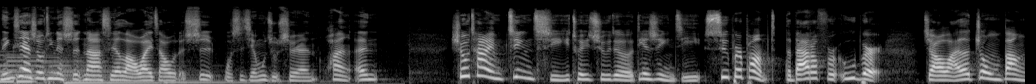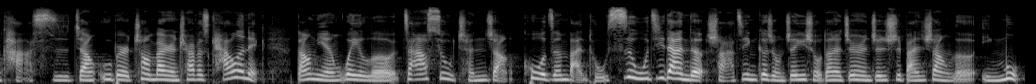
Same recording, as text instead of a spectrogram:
您现在收听的是《那些老外教我的事》，我是节目主持人焕恩。Showtime 近期推出的电视影集《Super Pumped: The Battle for Uber》。找来了重磅卡司，将 Uber 创办人 Travis Kalanick 当年为了加速成长、扩增版图，肆无忌惮的耍尽各种争议手段的真人真事搬上了荧幕。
